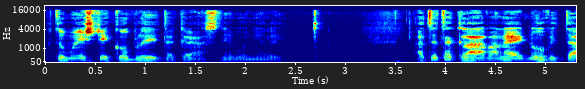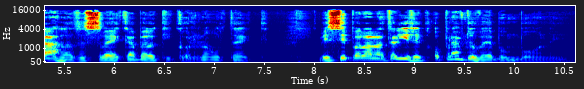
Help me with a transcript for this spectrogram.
K tomu ještě kobly tak krásně voněly. A teta Kláva najednou vytáhla ze své kabelky kornoutek, vysypala na talířek opravdové bombóny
